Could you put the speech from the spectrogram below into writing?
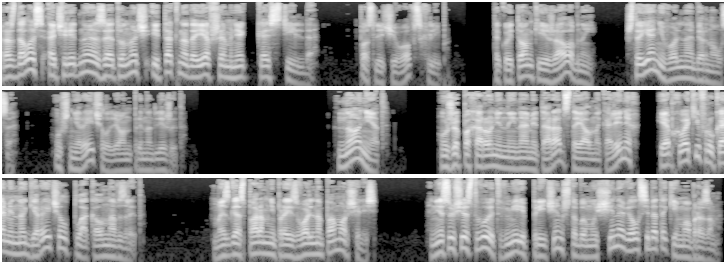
раздалось очередное за эту ночь и так надоевшее мне Кастильда, после чего всхлип. Такой тонкий и жалобный, что я невольно обернулся. Уж не Рэйчел ли он принадлежит? Но нет. Уже похороненный нами Тарат стоял на коленях и, обхватив руками ноги Рэйчел, плакал на взрыд. Мы с Гаспаром непроизвольно поморщились. Не существует в мире причин, чтобы мужчина вел себя таким образом.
